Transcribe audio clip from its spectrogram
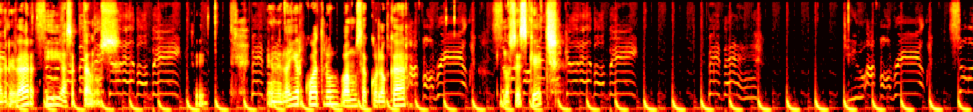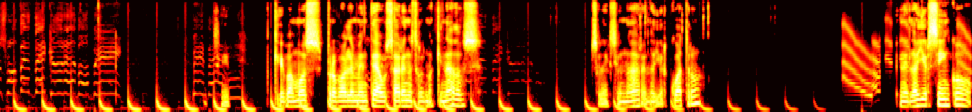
agregar y aceptamos. En el layer 4 vamos a colocar los sketch. Que vamos probablemente a usar en nuestros maquinados. Seleccionar el layer 4 en el layer 5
